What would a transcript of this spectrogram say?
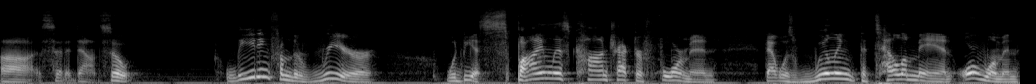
uh, set it down. So leading from the rear would be a spineless contractor foreman that was willing to tell a man or woman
